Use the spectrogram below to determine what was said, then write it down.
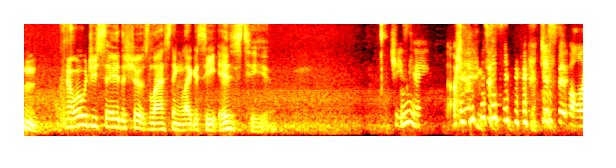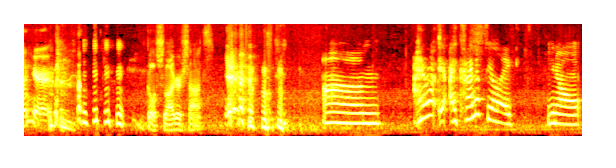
Now, what would you say the show's lasting legacy is to you? Cheesecake. just, just spitballing here. Goldschlager shots. yeah. Um, I don't. I kind of feel like, you know,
